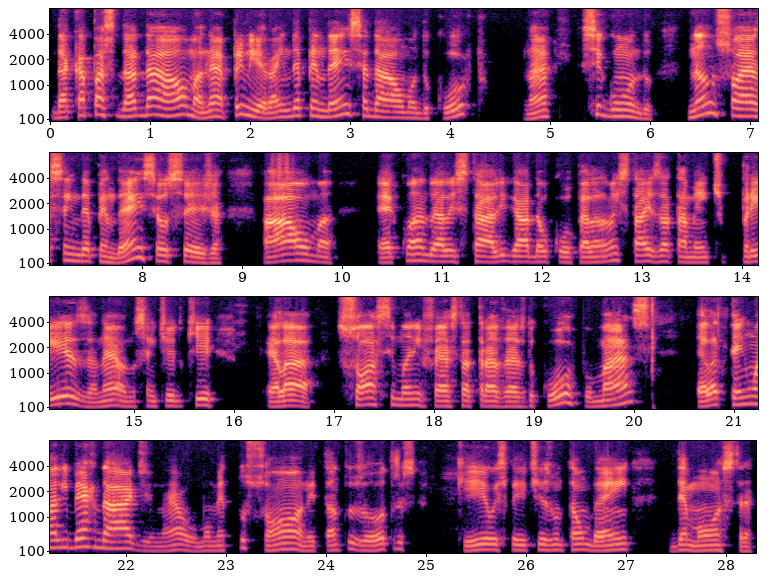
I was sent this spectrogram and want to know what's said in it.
da capacidade da alma, né? Primeiro, a independência da alma do corpo, né? Segundo, não só essa independência, ou seja, a alma, é, quando ela está ligada ao corpo, ela não está exatamente presa, né, no sentido que ela só se manifesta através do corpo, mas ela tem uma liberdade, né, o momento do sono e tantos outros que o Espiritismo tão bem demonstra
